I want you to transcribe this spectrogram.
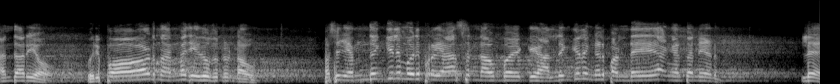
എന്താ അറിയോ ഒരുപാട് നന്മ ചെയ്തു തന്നിട്ടുണ്ടാവും പക്ഷെ എന്തെങ്കിലും ഒരു പ്രയാസം ഉണ്ടാവുമ്പോഴേക്ക് അല്ലെങ്കിൽ നിങ്ങൾ പണ്ടേ അങ്ങനെ തന്നെയാണ്. അല്ലേ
